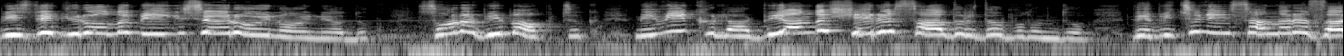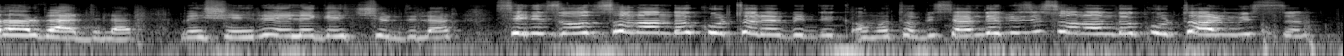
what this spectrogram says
Biz de Gürol'la bilgisayar oyunu oynuyorduk. Sonra bir baktık. Mimikırlar bir anda şehre saldırıda bulundu. Ve bütün insanlara zarar verdiler. Ve şehri ele geçirdiler. Seni son anda kurtarabildik. Ama tabii sen de bizi son anda kurtarmışsın.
